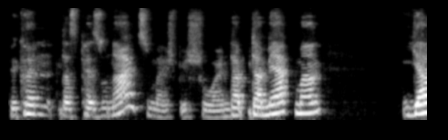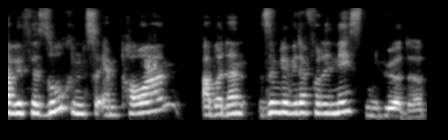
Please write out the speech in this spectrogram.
wir können das Personal zum Beispiel schulen. Da, da merkt man, ja, wir versuchen zu empowern, aber dann sind wir wieder vor der nächsten Hürde.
